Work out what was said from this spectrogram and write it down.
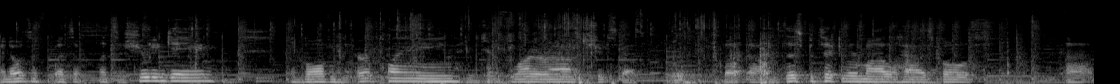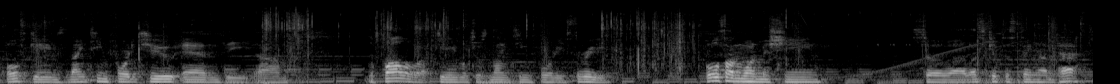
I know it's a, it's a, it's a shooting game involving an airplane. You can fly around and shoot stuff. But um, this particular model has both uh, both games, 1942 and the um, the follow-up game, which was 1943, both on one machine. So uh, let's get this thing unpacked.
